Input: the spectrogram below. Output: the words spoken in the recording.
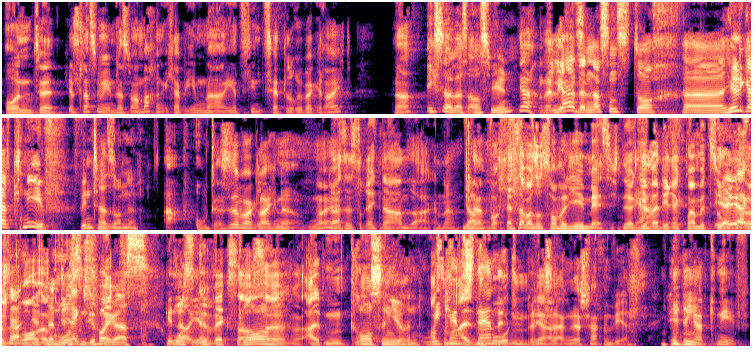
Und äh, jetzt lassen wir ihm das mal machen. Ich habe ihm da jetzt den Zettel rübergereicht. Na? Ich soll was auswählen? Ja, dann ja dann an. lass uns doch äh, Hildegard Knef, Wintersonne. Ah, oh, das ist aber gleich eine. Naja. Das ist direkt eine Ansage, ne? Ja. Das ist aber so Sommelier-mäßig, ne? Gehen wir direkt mal mit so Ja, einem ja, äh, klar. Ja, äh, großen Gewächs, Vollgas. Genau, großen ja. Gewächs aus der alten Grand Seigneurin. aus We dem can alten stand Boden, it, würde ja. ich sagen. Das schaffen wir. Hildegard Knef.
